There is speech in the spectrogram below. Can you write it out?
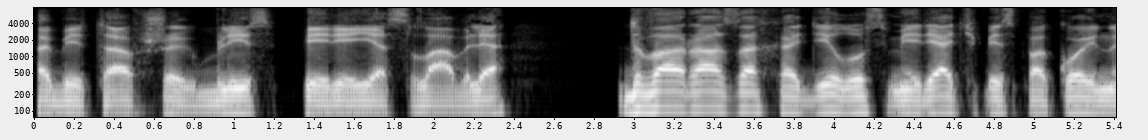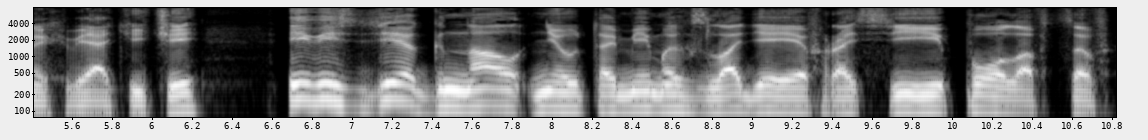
обитавших близ Переяславля, два раза ходил усмирять беспокойных вятичей и везде гнал неутомимых злодеев России половцев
